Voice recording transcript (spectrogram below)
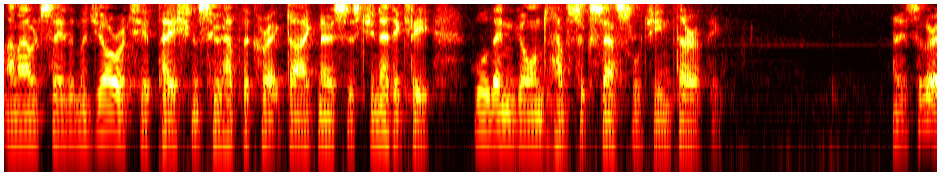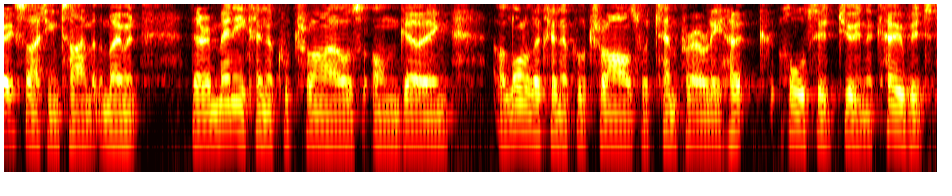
And I would say the majority of patients who have the correct diagnosis genetically will then go on to have successful gene therapy. And it's a very exciting time at the moment. There are many clinical trials ongoing. A lot of the clinical trials were temporarily halted during the COVID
